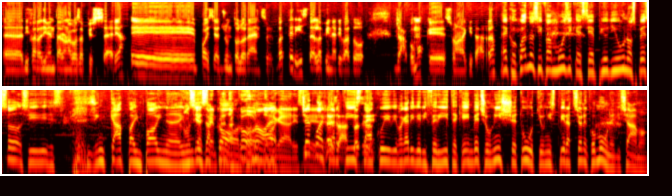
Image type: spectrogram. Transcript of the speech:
eh, di farla diventare una cosa più seria e poi si è aggiunto Lorenzo il batterista e alla fine è arrivato Giacomo che suona la chitarra Ecco, quando si fa musica e si è più di uno, spesso si, si incappa un po' in, in Non un si è sempre disaccordo. d'accordo, no, eh. magari, sì. C'è qualche Esatto, artista sì. a cui vi- magari vi riferite che invece unisce tutti, un'ispirazione comune, diciamo?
